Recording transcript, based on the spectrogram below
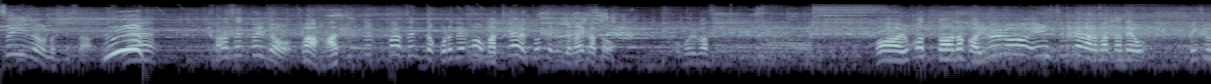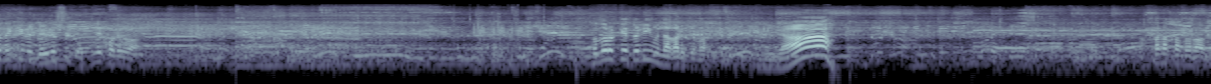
つ以上の示唆、うね、3セット以上。まあ80%これでもう間違いなく取ってるんじゃないかと思います。わあよかった。なんかいろいろ演出見ながらまたねお勉強できるんで嬉しいですねこれは。トドロケドリーム流れてます。いいな。なかなか乗らんな。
